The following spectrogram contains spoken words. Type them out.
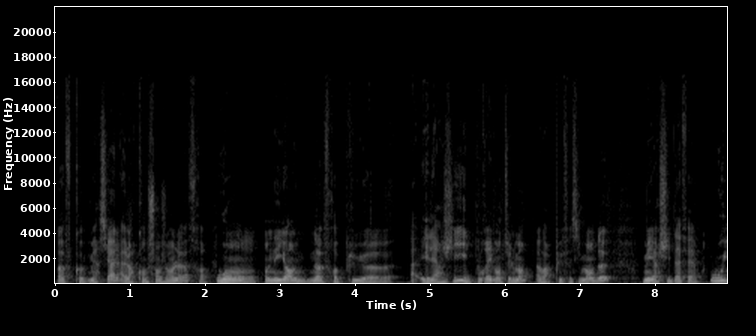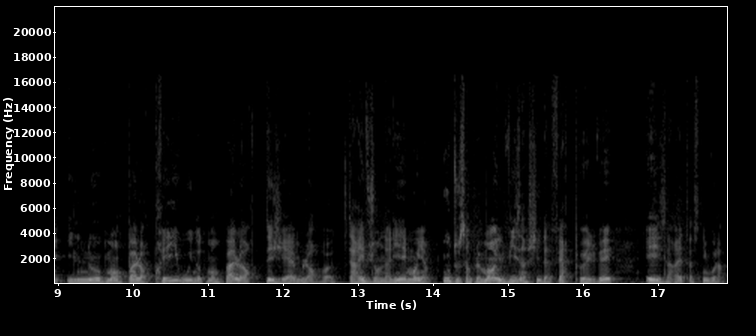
offre commerciale, alors qu'en changeant l'offre, ou en, ayant une offre plus euh, élargie, ils pourraient éventuellement avoir plus facilement de meilleurs chiffres d'affaires. Ou ils n'augmentent pas leur prix, ou ils n'augmentent pas leur TGM, leur euh, tarif journalier moyen. Ou tout simplement, ils visent un chiffre d'affaires peu élevé et ils arrêtent à ce niveau-là.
